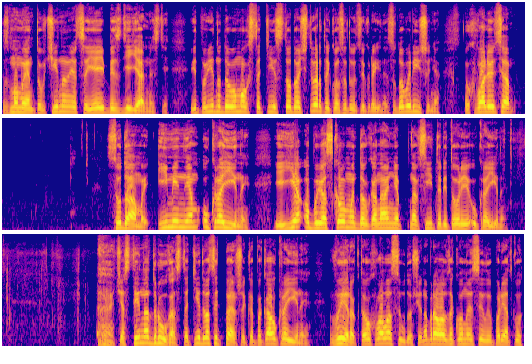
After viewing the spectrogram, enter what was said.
з моменту вчинення цієї бездіяльності. Відповідно до вимог статті 124 Конституції України, судове рішення ухвалюється судами іменем України і є обов'язковими до виконання на всій території України. Частина 2 статті 21 КПК України. Вирок та ухвала суду, що набрала законної сили в порядку,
